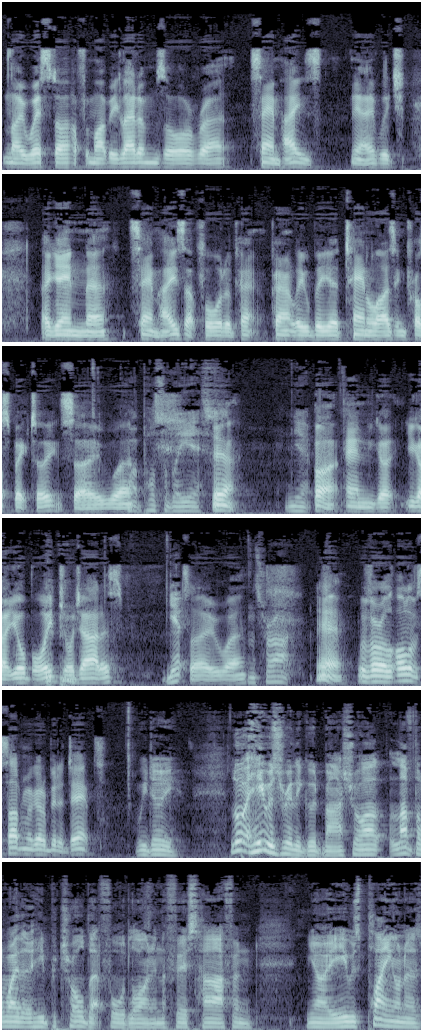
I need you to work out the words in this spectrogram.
no Westhoff, it might be Ladhams or uh, Sam Hayes, you know, which again, uh, Sam Hayes up forward apparently will be a tantalising prospect too. So, uh, Quite possibly, yes. yeah. Yeah. Oh, and you got you got your boy Georgiades. Yep. So uh, That's right. yeah, we've all, all of a sudden we've got a bit of depth. We do. Look, he was really good, Marshall. I love the way that he patrolled that forward line in the first half, and you know he was playing on a,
